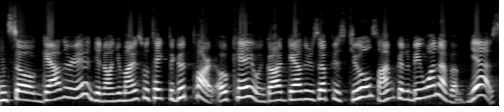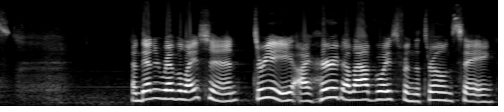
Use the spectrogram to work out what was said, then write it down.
And so gather in, you know, and you might as well take the good part. Okay, when God gathers up his jewels, I'm going to be one of them. Yes. And then in Revelation 3, I heard a loud voice from the throne saying,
